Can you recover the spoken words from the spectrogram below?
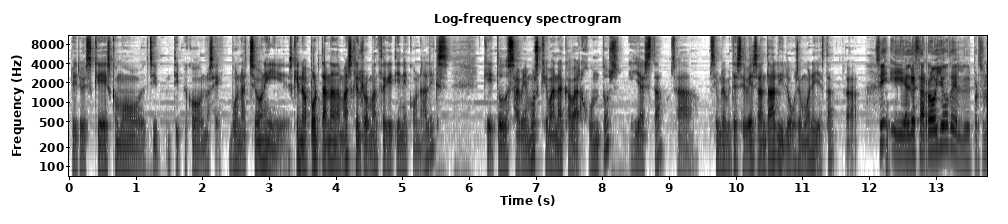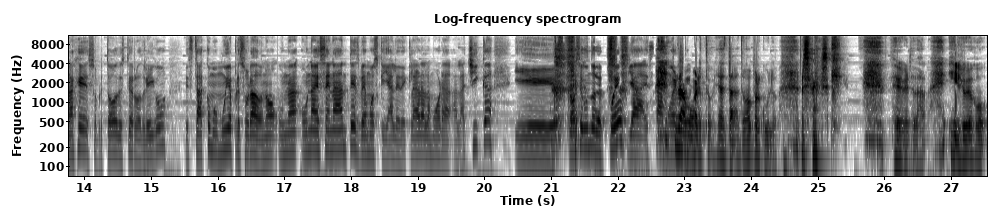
pero es que es como el típico, no sé, bonachón y es que no aporta nada más que el romance que tiene con Alex, que todos sabemos que van a acabar juntos y ya está. O sea, simplemente se besan tal y luego se muere y ya está. sí, y el desarrollo del personaje, sobre todo de este Rodrigo, está como muy apresurado, ¿no? Una, una escena antes vemos que ya le declara el amor a, la chica y dos segundos después ya está muerto. Está muerto, ya está, toma por culo. O sea, es que... de verdad. Y luego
